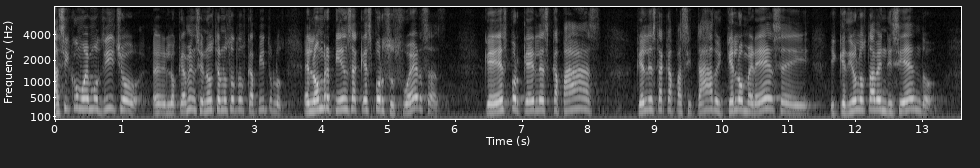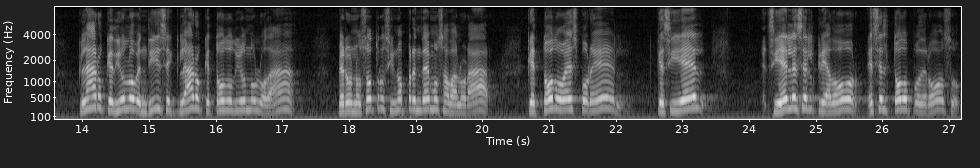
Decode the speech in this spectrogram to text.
Así como hemos dicho, eh, lo que ha mencionado usted en los otros capítulos, el hombre piensa que es por sus fuerzas, que es porque él es capaz, que él está capacitado y que lo merece y, y que Dios lo está bendiciendo. Claro que Dios lo bendice y claro que todo Dios nos lo da, pero nosotros si no aprendemos a valorar que todo es por Él, que si Él, si Él es el creador, es el todopoderoso,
